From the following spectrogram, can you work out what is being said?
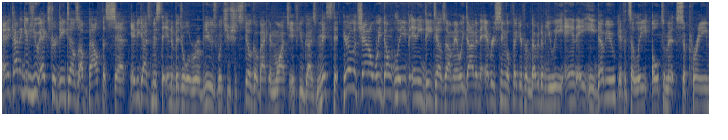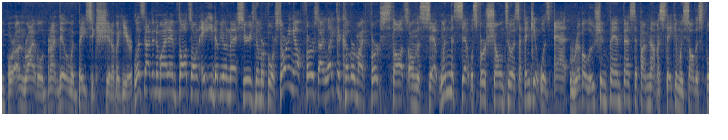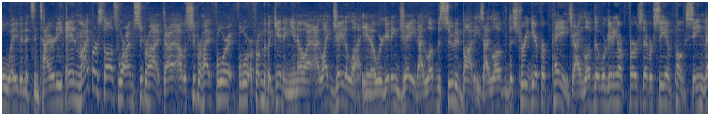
and it kind of gives you extra details about the set if you guys missed the individual reviews, which you should still go back and watch if you guys missed it. Here on the channel, we don't leave any details out, man. We dive into every single figure from WWE and AEW. If it's Elite, Ultimate, Supreme, or Unrivaled. We're not dealing with basic shit over here. Let's dive into my damn thoughts on AEW Unmatched Series number 4. Starting out first, I like to cover my first thoughts on the set. When the set was first shown to us, I think it was at Revolution Fan Fest, if I'm not mistaken. We saw this full wave in its entirety, and my first thoughts were I'm super hyped. I, I was super hyped for it for from the beginning. You know, I, I like Jade a lot. You know, we're getting Jade. I love the suited bodies. I love the street gear for Paige. I love that we're getting our first ever CM Punk. Seeing that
